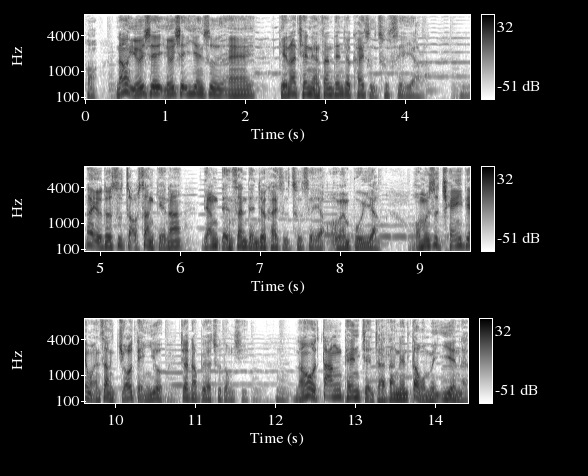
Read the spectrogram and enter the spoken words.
哦，然后有一些有一些医院是，哎，给他前两三天就开始吃泻药了。那有的是早上给他两点三点就开始吃泻药，我们不一样，我们是前一天晚上九点以后叫他不要吃东西，然后当天检查当天到我们医院来，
